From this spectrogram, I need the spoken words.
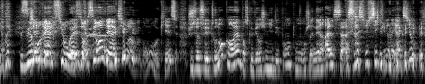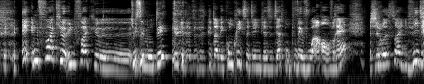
et après, zéro réaction ouais. Ouais, genre zéro réaction. Alors, bon, ok. dis, c'est étonnant quand même, parce que Virginie Despentes, bon, en général, ça, ça suscite une réaction. Et une fois que, une fois que, que c'est monté. que, que t'avais compris que c'était une pièce de théâtre qu'on pouvait voir en vrai, je reçois une vidéo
